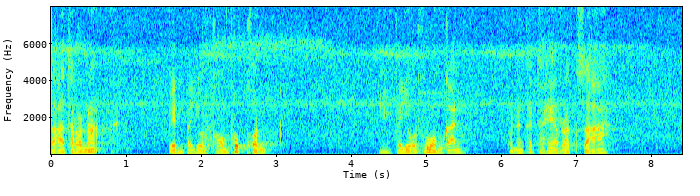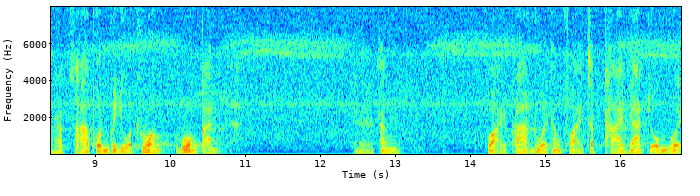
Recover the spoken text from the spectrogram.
สาธารณะ เป็นประโยชน์ของทุกคน ประโยชน์ร่วมกันเพราะนั้นก็จะให้รักษารักษาผลประโยชน์ร่วมร่วมกันทั้งฝ่ายพระด้วยทั้งฝ่ายศรัทธาญาติโยมด้วย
